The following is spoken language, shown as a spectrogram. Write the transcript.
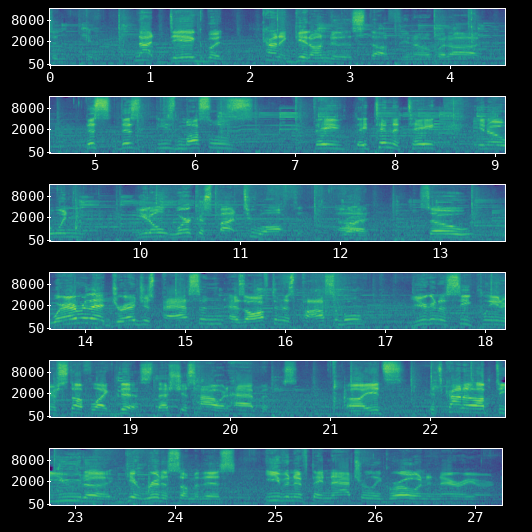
to not dig, but kind of get under this stuff, you know. But uh, this, this, these mussels, they they tend to take, you know, when you don't work a spot too often. Uh, Right. So wherever that dredge is passing, as often as possible, you're gonna see cleaner stuff like this. That's just how it happens. Uh, it's it's kind of up to you to get rid of some of this, even if they naturally grow in an area or not.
